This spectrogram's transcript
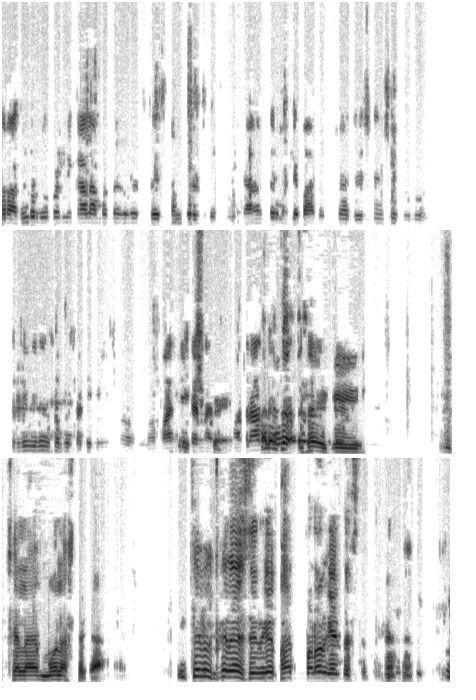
राजेंद्र काल प्रेस कॉन्फरन्स घेतली. त्यानंतर म्हटले भाजपच्या ज्येष्ठांशी बोलून विधानसभेसाठी मागणी करणार की इच्छेला मोल असतं का? उत्तर असते फार मनावर घ्यायचं असतं.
